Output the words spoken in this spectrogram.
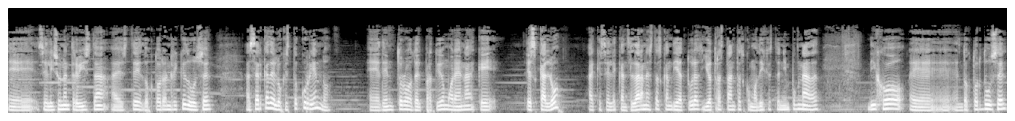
eh, se le hizo una entrevista a este doctor Enrique Dulce acerca de lo que está ocurriendo eh, dentro del partido Morena que escaló a que se le cancelaran estas candidaturas y otras tantas, como dije, estén impugnadas. Dijo eh, el doctor Dussel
